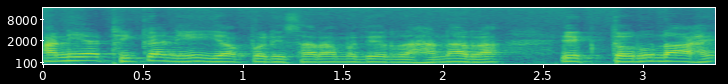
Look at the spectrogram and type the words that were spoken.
आणि या ठिकाणी या परिसरामध्ये राहणारा एक तरुण आहे.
